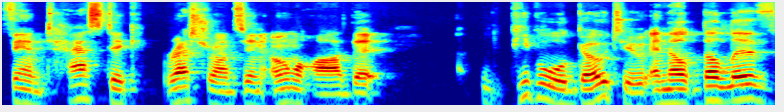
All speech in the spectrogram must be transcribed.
fantastic restaurants in Omaha that people will go to and they'll they'll live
